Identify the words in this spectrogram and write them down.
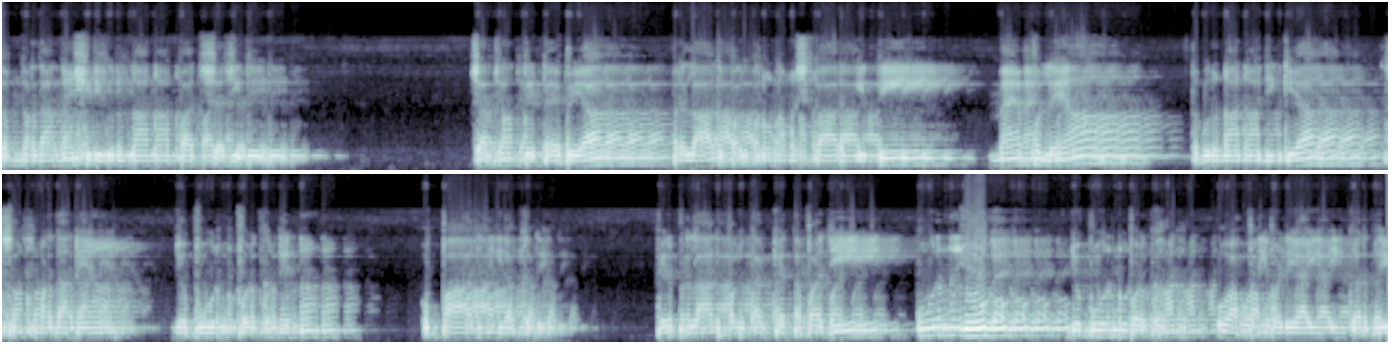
ਤਾਂ ਸ੍ਰੀ ਗੁਰੂ ਨਾਨਕ ਪਾਤਸ਼ਾਹ ਜੀ ਦੇ ਚਰਨਾਂ ਤੇ ਟਹਿ ਪਿਆ। ਪ੍ਰਲਾਦ ਭਗਤ ਨੂੰ ਨਮਸਕਾਰ ਕੀਤੀ। ਮੈਂ ਭੁੱਲਿਆ। ਤਾਂ ਗੁਰੂ ਨਾਨਕ ਜੀ ਕਿਹਾ ਸੁਣ ਮਰਦਾਨਿਆਂ, ਜੋ ਪੂਰਨ ਪੁਰਖ ਨੇ ਨਾ ਉਪਾਜ ਨਹੀਂ ਰੱਖਦੇ। ਫਿਰ ਪ੍ਰਲਾਦ ਭਗਤ ਆਖਿਆ, ਤਪਾ ਜੀ ਪੂਰਨ ਯੋਗ ਜੋ ਪੂਰਨ ਪੁਰਖ ਹਨ, ਉਹ ਆਪਣੀ ਵਡਿਆਈ ਕਰਦੇ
